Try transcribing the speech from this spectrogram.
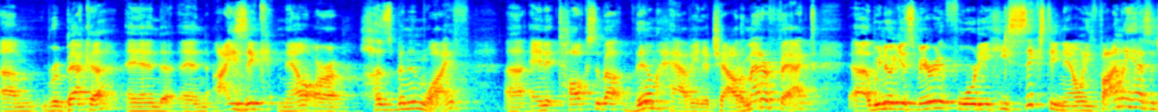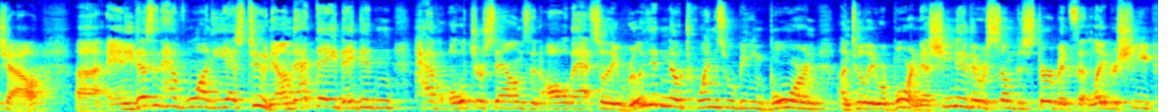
um, Rebecca and, and Isaac now are husband and wife. Uh, and it talks about them having a child. A matter of fact, uh, we know he gets married at 40. He's 60 now and he finally has a child. Uh, and he doesn't have one, he has two. Now, in that day, they didn't have ultrasounds and all that, so they really didn't know twins were being born until they were born. Now, she knew there was some disturbance that later she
